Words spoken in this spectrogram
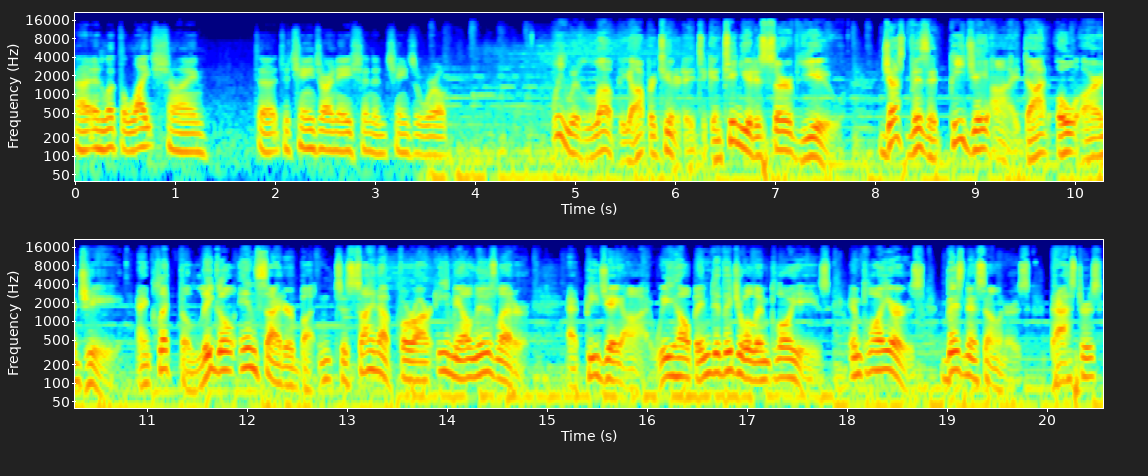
uh, and let the light shine to, to change our nation and change the world. We would love the opportunity to continue to serve you. Just visit pji.org and click the Legal Insider button to sign up for our email newsletter. At PJI, we help individual employees, employers, business owners, pastors,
